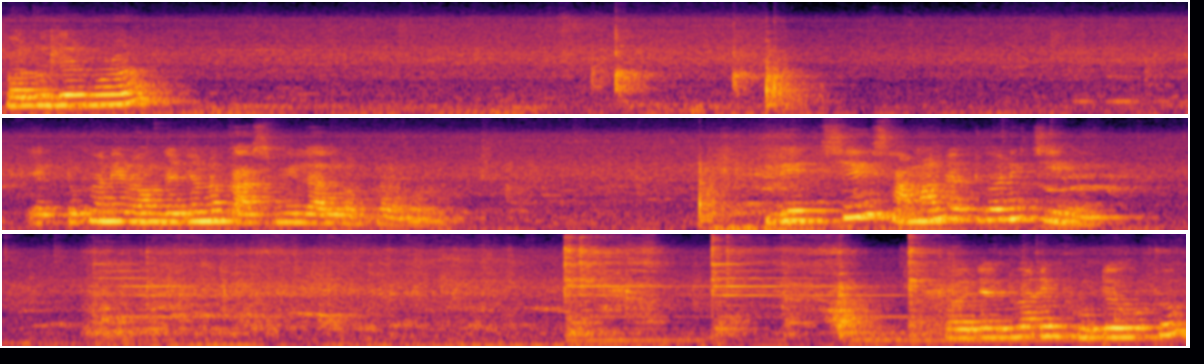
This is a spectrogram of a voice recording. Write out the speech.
হলুদের গুঁড়ো। একটুখানি রঙের জন্য কাশ্মীর লাল লঙ্কার গুঁড়ো। দিচ্ছি সামান্য একটুখানি চিনি। ওইটা একটুখানি ফুটে উঠুক।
